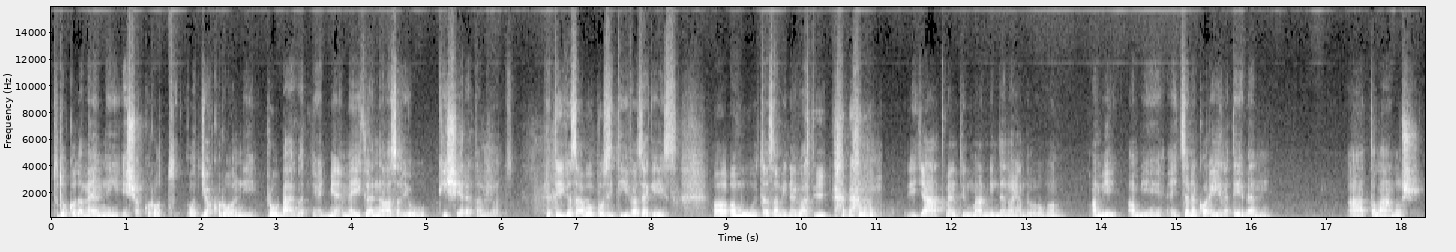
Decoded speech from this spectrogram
tudok oda menni, és akkor ott, ott gyakorolni, próbálgatni, hogy melyik lenne az a jó kíséret, ami ott. Tehát igazából pozitív az egész, a, a múlt az, ami negatív. Így átmentünk már minden olyan dolgon, ami, ami egy zenekar életében általános,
